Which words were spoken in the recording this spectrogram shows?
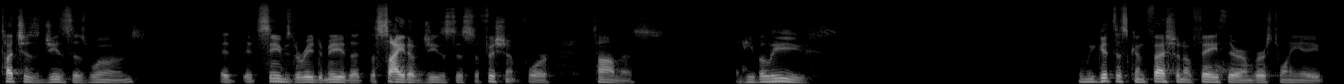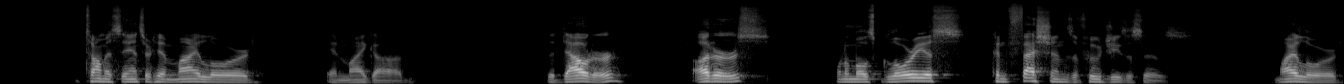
touches Jesus' wounds. It, it seems to read to me that the sight of Jesus is sufficient for Thomas, and he believes. And we get this confession of faith there in verse 28. Thomas answered him, My Lord and my God. The doubter utters one of the most glorious confessions of who Jesus is my Lord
